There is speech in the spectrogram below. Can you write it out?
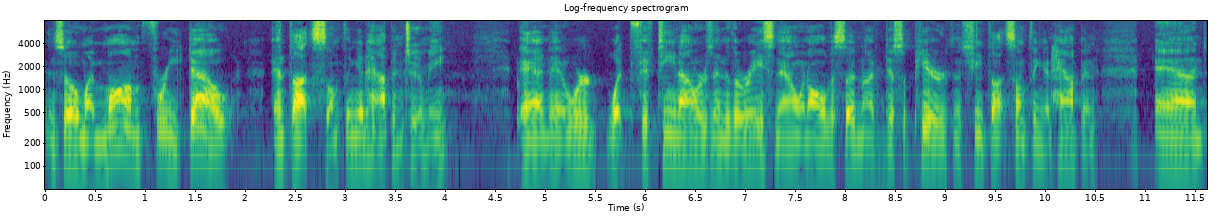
and so my mom freaked out and thought something had happened to me, and you know, we're what 15 hours into the race now, and all of a sudden I've disappeared, and she thought something had happened, and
